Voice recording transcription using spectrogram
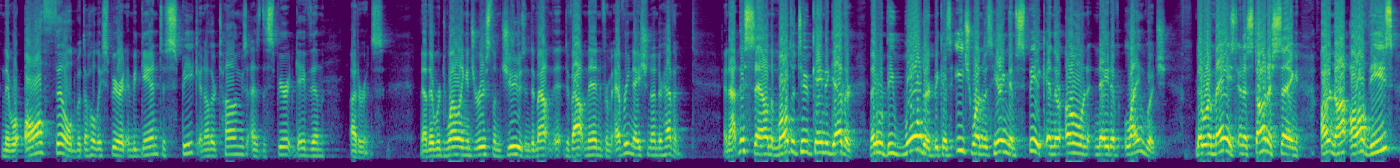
And they were all filled with the Holy Spirit and began to speak in other tongues as the Spirit gave them utterance. Now there were dwelling in Jerusalem Jews and devout men from every nation under heaven. And at this sound, the multitude came together. They were bewildered because each one was hearing them speak in their own native language. They were amazed and astonished, saying, Are not all these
